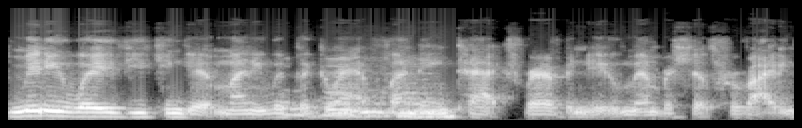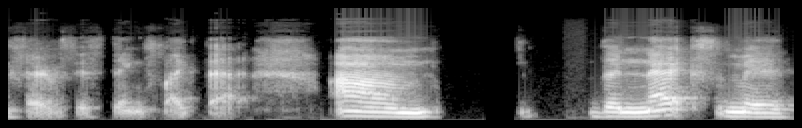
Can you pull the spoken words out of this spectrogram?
many ways you can get money with the mm-hmm. grant funding, tax revenue, memberships, providing services, things like that. Um, the next myth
